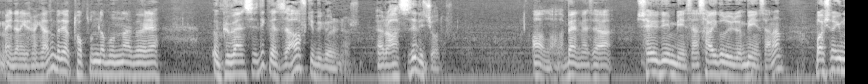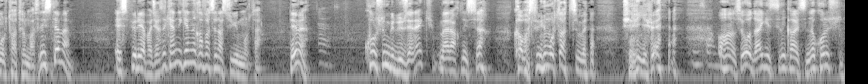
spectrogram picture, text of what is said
meydana getirmek lazım. Bir de toplumda bunlar böyle e, güvensizlik ve zaaf gibi görünüyor. Yani rahatsız edici olur. Allah Allah. Ben mesela sevdiğim bir insan, saygı duyduğum bir insanın başına yumurta atılmasını istemem. Espri yapacaksa kendi kendine kafasına atsın yumurta. Değil mi? Evet. Kursun bir düzenek, meraklıysa kafasını yumurta atsın böyle şey gibi. İnşallah. Ondan sonra o da gitsin karşısında konuşsun.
